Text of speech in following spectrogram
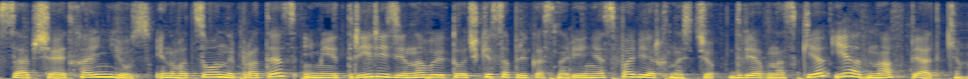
сообщает High News. Инновационный протез имеет три резиновые точки соприкосновения с поверхностью, две в носке и одна в пятке.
